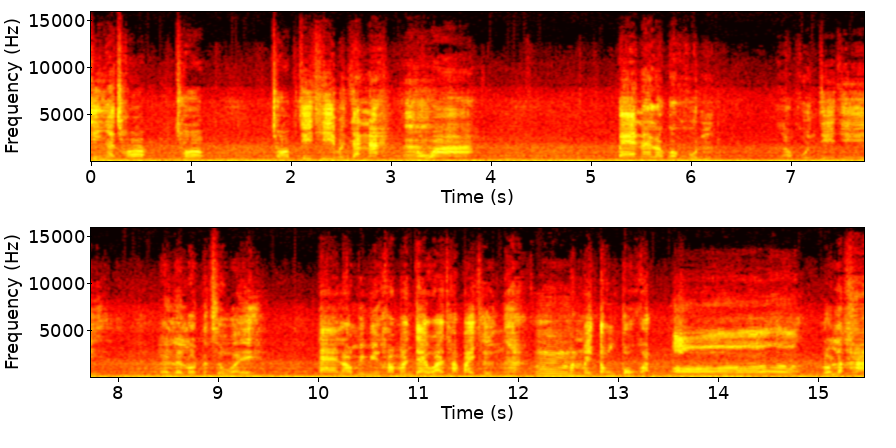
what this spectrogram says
จริงอะชอบชอบชอบ GT เหมือนกันนะ อ่า เพราะว่า แบรนด์น่ะเราก็คุ้น เราคุ้น GT เออแล้วรถมันสวย แต่เราไม่มีความมั่นใจว่าถ้าไปถึงอะอืมันไม่ตรงปกอะอ๋อ ลดราคา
